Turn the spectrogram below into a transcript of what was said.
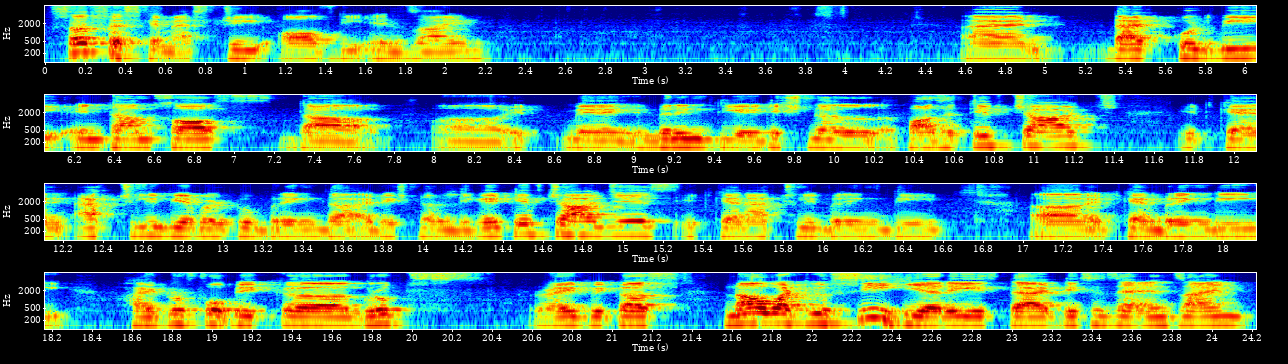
surface chemistry of the enzyme and that could be in terms of the uh, it may bring the additional positive charge. It can actually be able to bring the additional negative charges. It can actually bring the uh, it can bring the hydrophobic uh, groups right? Because now what you see here is that this is an enzyme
